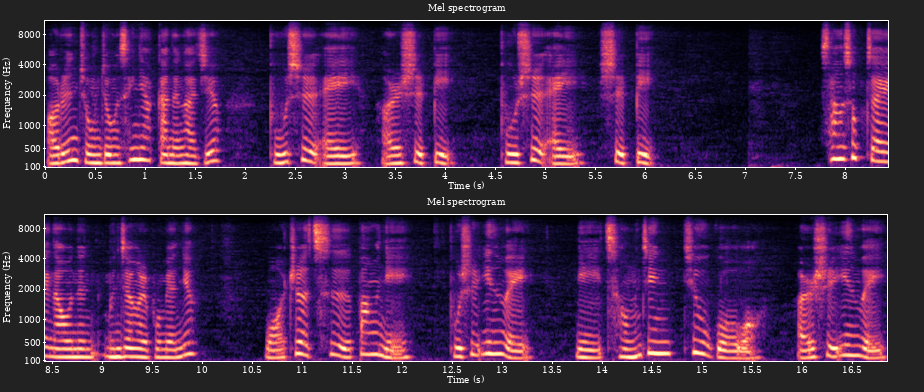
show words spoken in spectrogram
얼은 종종 생략 가능하지요. 부시 A, 얼씨 B. 不是 A, 是 B. 상속자에 나오는 문장을 보면요. 我这次帮你不是因为你曾经救过我而是因为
